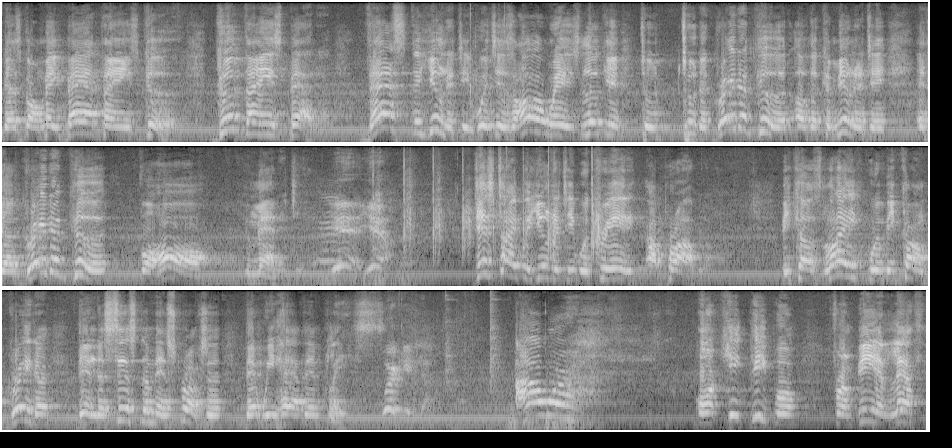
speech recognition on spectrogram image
that's going to make bad things good, good things better. That's the unity which is always looking to, to the greater good of the community and the greater good for all humanity. Yeah, yeah. This type of unity will create a problem because life will become greater than the system and structure that we have in place. Work it down. Our or keep people from being left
